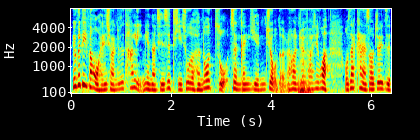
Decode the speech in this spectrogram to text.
有个地方我很喜欢，就是它里面呢其实是提出了很多佐证跟研究的，然后你就会发现哇，我在看的时候。然后就一直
